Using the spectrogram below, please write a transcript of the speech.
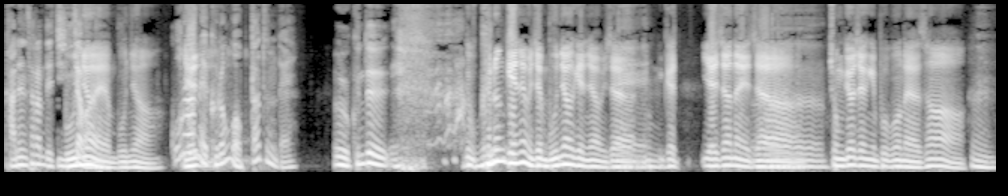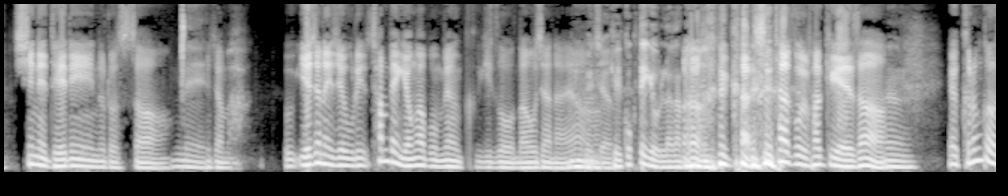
가는 사람들이 진짜 무녀예요 무녀. 꿀 안에 예- 그런 거 없다던데. 어, 근데 그- 그런 개념 이제 무녀 개념 이제 네. 그러니까 예전에 이제 어. 종교적인 부분에서 네. 신의 대리인으로서 네. 이제 막 예전에 이제 우리 300 영화 보면 그기도 나오잖아요. 그죠. 이렇게 꼭대기 올라가면 어, 그러니까 신탁을 받기 위해서 네. 그러니까 그런 거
